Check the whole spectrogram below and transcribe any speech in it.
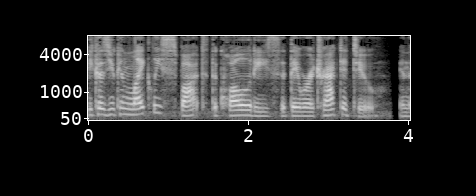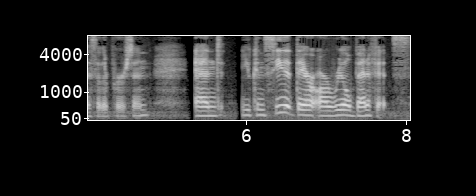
Because you can likely spot the qualities that they were attracted to in this other person and you can see that there are real benefits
